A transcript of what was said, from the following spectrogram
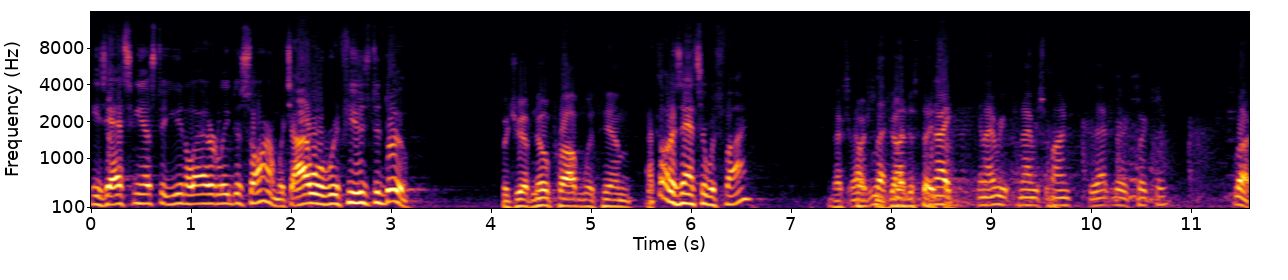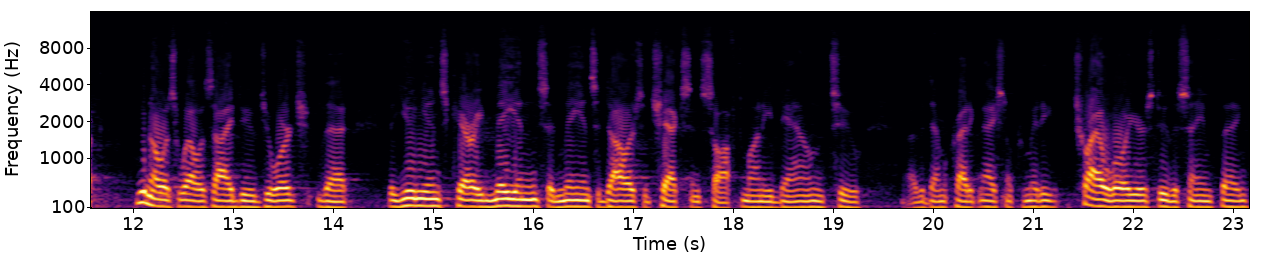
He's asking us to unilaterally disarm, which I will refuse to do. But you have no problem with him. I thought his answer was fine. Next question, let, John let, Can I, can, I can I respond to that very quickly? Look, you know as well as I do, George, that the unions carry millions and millions of dollars of checks and soft money down to uh, the Democratic National Committee. Trial lawyers do the same thing.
